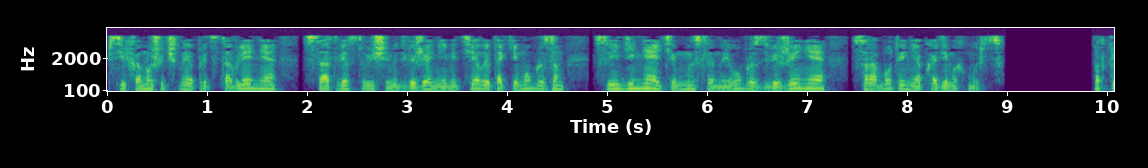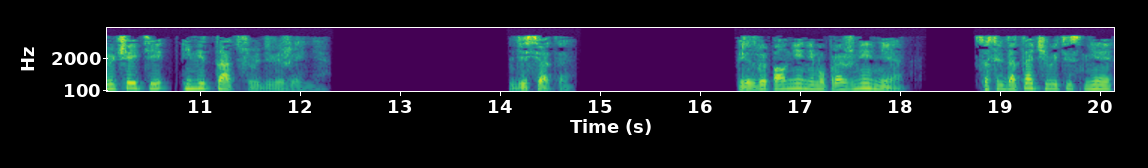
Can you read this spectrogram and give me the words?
психомышечное представление с соответствующими движениями тела и таким образом соединяйте мысленный образ движения с работой необходимых мышц. Подключайте имитацию движения. Десятое. Перед выполнением упражнения сосредотачивайтесь не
